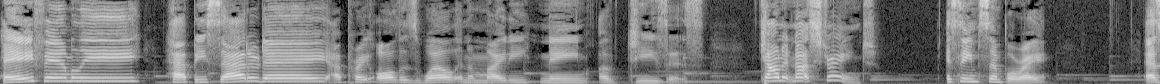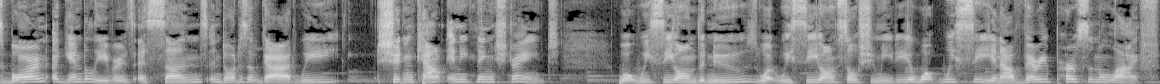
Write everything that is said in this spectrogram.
Hey, family. Happy Saturday. I pray all is well in the mighty name of Jesus. Count it not strange. It seems simple, right? As born again believers, as sons and daughters of God, we shouldn't count anything strange. What we see on the news, what we see on social media, what we see in our very personal life,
